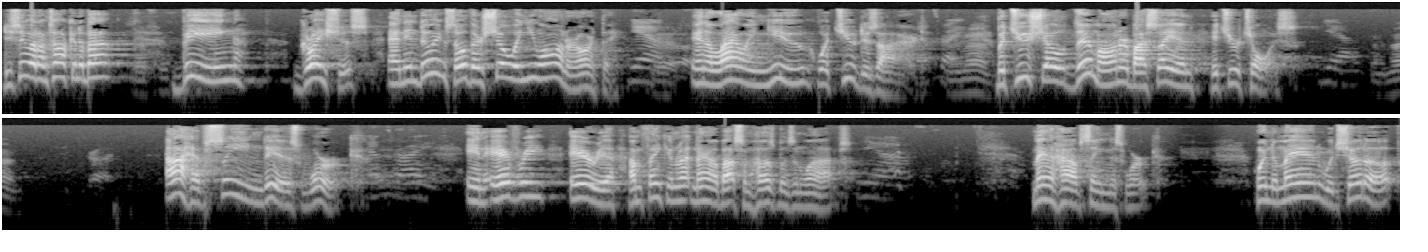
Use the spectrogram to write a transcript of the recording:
Do you see what I'm talking about? Being gracious, and in doing so, they're showing you honor, aren't they? Yeah. In allowing you what you desired. That's right. Amen. But you showed them honor by saying, it's your choice. Yeah. Amen. I have seen this work That's right. In every area. I'm thinking right now about some husbands and wives. Man, how I've seen this work. When the man would shut up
